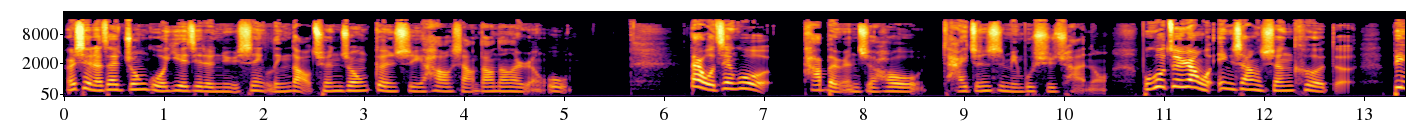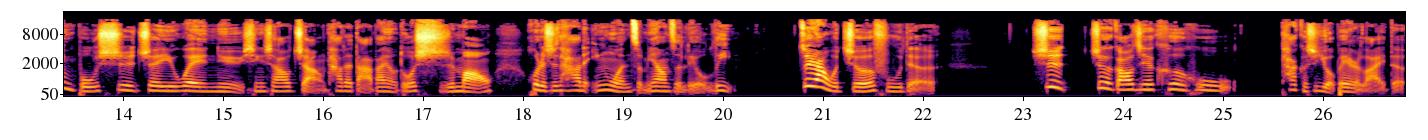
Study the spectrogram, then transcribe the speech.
而且呢，在中国业界的女性领导圈中，更是一号响当当的人物。待我见过她本人之后，还真是名不虚传哦。不过最让我印象深刻的，并不是这一位女行销长她的打扮有多时髦，或者是她的英文怎么样子流利。最让我折服的是这个高阶客户，他可是有备而来的。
